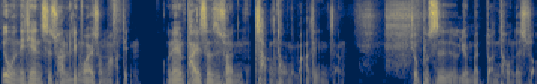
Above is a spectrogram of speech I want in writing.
因为我那天是穿另外一双马丁，我那天拍摄是穿长筒的马丁，这样就不是原本短筒的双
